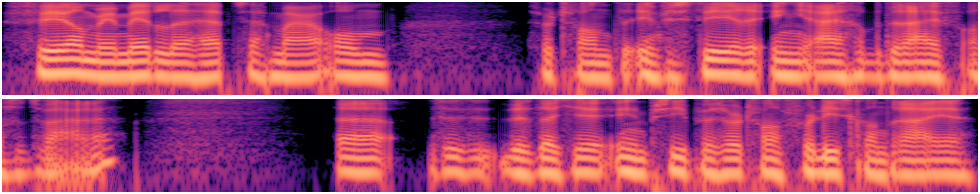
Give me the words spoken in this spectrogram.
veel meer middelen hebt, zeg maar, om soort van te investeren in je eigen bedrijf, als het ware. Eh, dus, dus dat je in principe een soort van verlies kan draaien,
